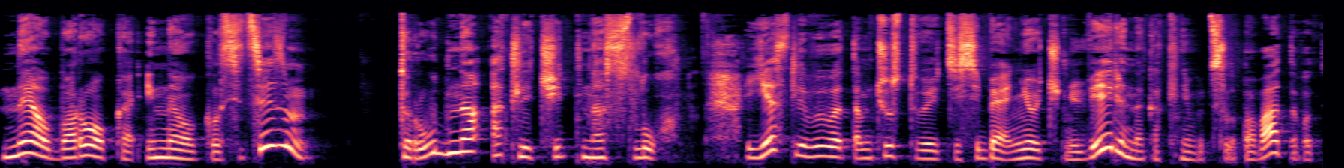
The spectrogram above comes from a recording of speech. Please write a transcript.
Необарокко и неоклассицизм трудно отличить на слух. Если вы в этом чувствуете себя не очень уверенно, как-нибудь слабовато, вот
